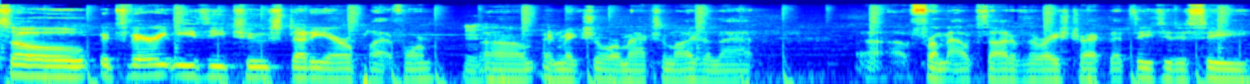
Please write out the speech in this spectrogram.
So it's very easy to study aero platform um, and make sure we're maximizing that uh, from outside of the racetrack. That's easy to see.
